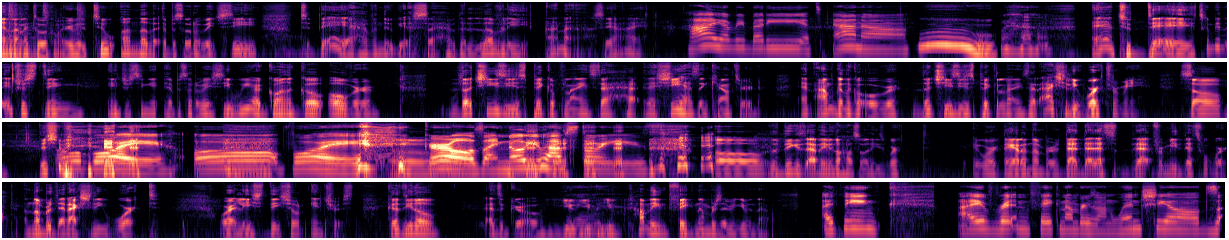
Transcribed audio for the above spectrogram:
And I'd like to welcome everybody to another episode of HC. Today I have a new guest. I have the lovely Anna. Say hi. Hi, everybody. It's Anna. Woo! and today it's gonna be an interesting, interesting episode of HC. We are going to go over the cheesiest pickup lines that ha- that she has encountered, and I'm gonna go over the cheesiest pickup lines that actually worked for me. So this should Oh be oh boy. oh Oh, boy. Oh, Girls, I know you have stories. oh, the thing is, I don't even know how some of these worked. It worked. I got a number. That, that that's that for me. That's what worked. A number that actually worked, or at least they showed interest. Because you know, as a girl, you, you Yeah. you how many fake numbers have you given out? I think I've written fake numbers on windshields.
